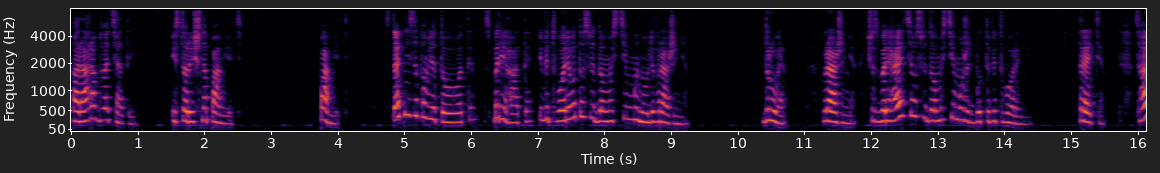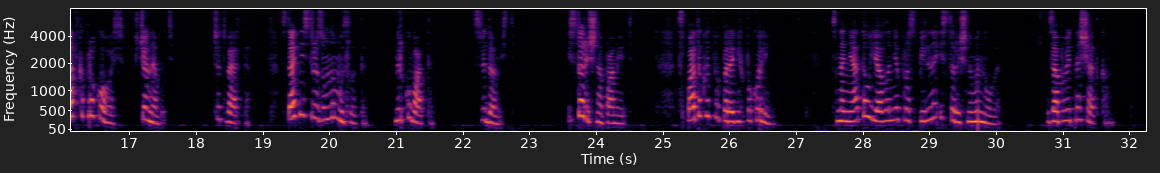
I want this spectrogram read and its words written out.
Параграф 20. Історична пам'ять. Пам'ять. Здатність запам'ятовувати, зберігати і відтворювати у свідомості минулі враження. Друге. Враження, що зберігаються у свідомості, можуть бути відтворені. Третє. Згадка про когось, що-небудь. Четверте. Здатність розумно мислити, міркувати. Свідомість. Історична пам'ять. Спадок від попередніх поколінь. Знання та уявлення про спільне історичне минуле. Заповідь нащадкам.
